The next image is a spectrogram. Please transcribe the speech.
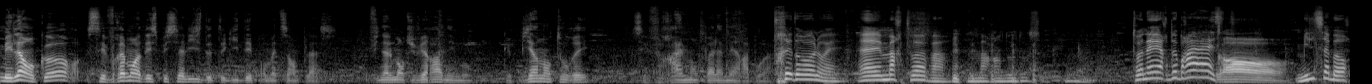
Mais là encore, c'est vraiment à des spécialistes de te guider pour mettre ça en place. Finalement, tu verras, Nemo, que bien entouré, c'est vraiment pas la mer à boire. Très drôle, ouais. Eh, marre-toi, va. Marin d'eau douce. Tonnerre de Brest Oh Mille sabords.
